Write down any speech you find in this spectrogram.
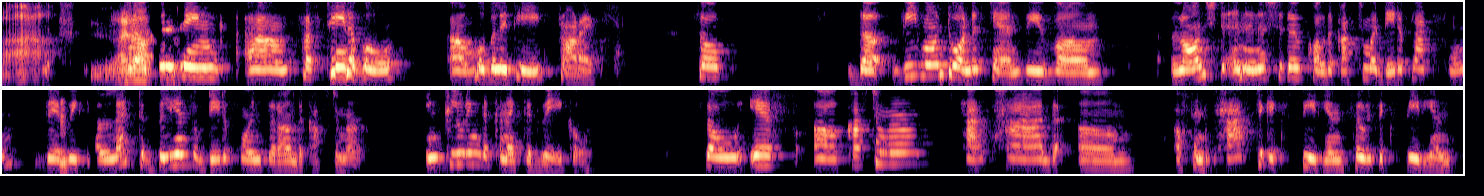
I you know. know, building um, sustainable uh, mobility products. So the we want to understand. We've um, launched an initiative called the Customer Data Platform, where we collect billions of data points around the customer, including the connected vehicle. So if a customer has had um, a fantastic experience, service experience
